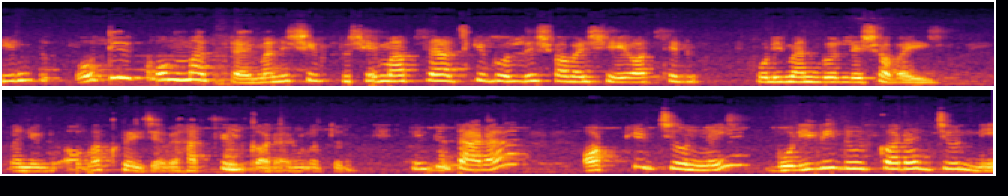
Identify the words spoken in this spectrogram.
কিন্তু অতি কম মাত্রায় মানে সে সে মাত্রা আজকে বললে সবাই সে অর্থের পরিমাণ বললে সবাই মানে অবাক হয়ে যাবে হাতফেল করার মতন। কিন্তু তারা অর্থের জন্যে গরিবি দূর করার জন্যে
